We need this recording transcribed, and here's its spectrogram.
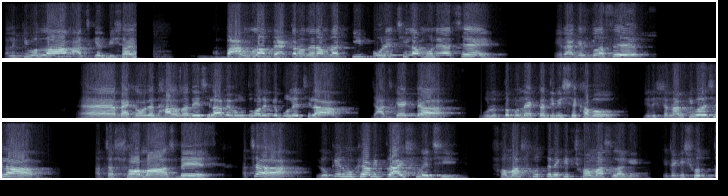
তাহলে কি বললাম? আজকের বিষয় বাংলা ব্যাকরণের আমরা কি পড়েছিলাম মনে আছে? এর আগের ক্লাসে? হ্যাঁ ব্যাকরণের ধারণা দিয়েছিলাম এবং তোমাদেরকে বলেছিলাম যে আজকে একটা গুরুত্বপূর্ণ একটা জিনিস শেখাবো। জিনিসটার নাম কি বলেছিলাম? আচ্ছা সমাস, বেশ। আচ্ছা লোকের মুখে আমি প্রায় শুনেছি, সমাস করতে নাকি ছ মাস লাগে। এটা কি সত্য?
